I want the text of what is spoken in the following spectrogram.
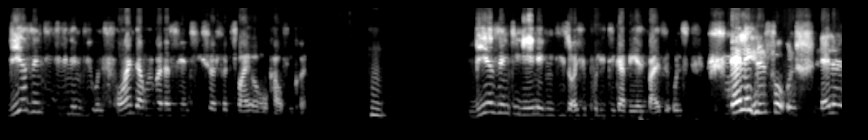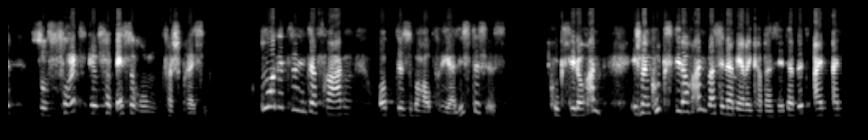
Wir sind diejenigen, die uns freuen darüber, dass wir ein T-Shirt für 2 Euro kaufen können. Hm. Wir sind diejenigen, die solche Politiker wählen, weil sie uns schnelle Hilfe und schnelle, sofortige Verbesserungen versprechen, ohne zu hinterfragen, ob das überhaupt realistisch ist. Guck's dir doch an. Ich meine, guck's dir doch an, was in Amerika passiert. Da wird ein, ein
